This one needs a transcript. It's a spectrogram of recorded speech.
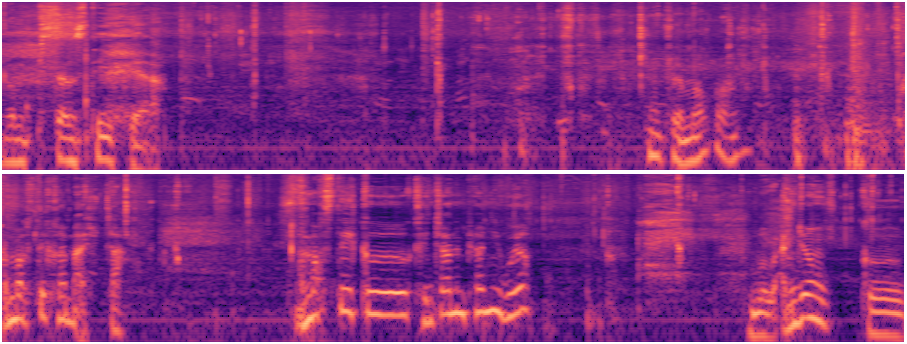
이건 비싼 스테이크야. 음, 잘 먹어. 함박 스테이크가 맛있다. 함박 스테이크 괜찮은 편이고요. 뭐 완전 그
